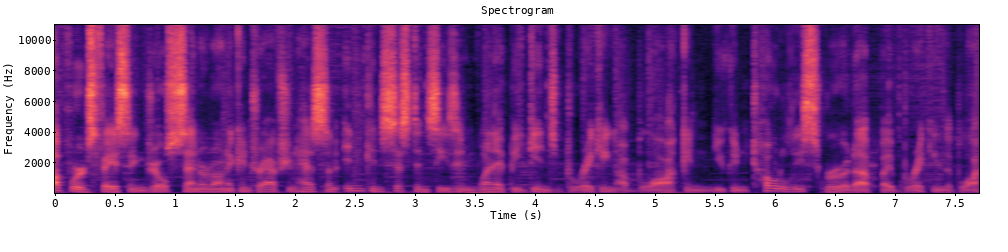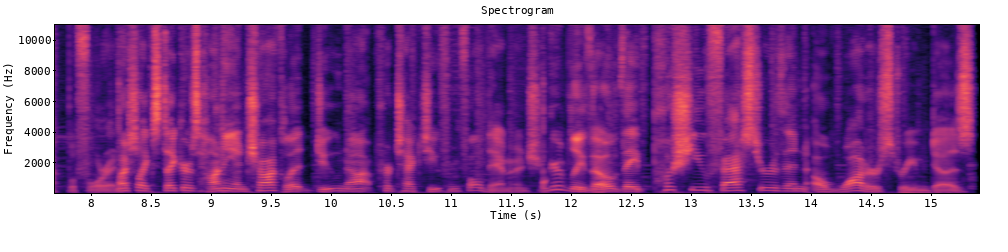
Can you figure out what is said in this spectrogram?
upwards facing drill centered on a contraption has some inconsistencies in when it begins breaking a block, and you can totally screw it up by breaking the block before it. Much like stickers, honey and chocolate do not protect you from fall damage. Weirdly though, they push you faster than a water stream does,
